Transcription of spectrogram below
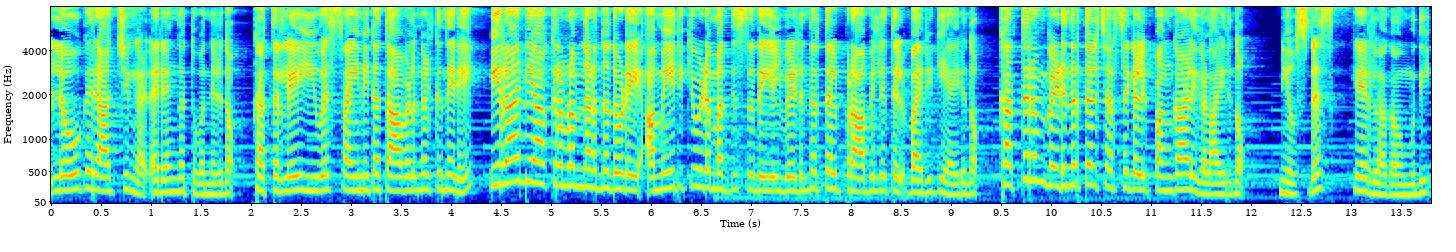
ലോകരാജ്യങ്ങൾ രംഗത്തു വന്നിരുന്നു. ഖത്തറിലെ യു എസ് സൈനിക താവളങ്ങൾക്ക് നേരെ ഇറാന്റെ ആക്രമണം നടന്നതോടെ അമേരിക്കയുടെ മധ്യസ്ഥതയിൽ വെടിനിർത്തൽ പ്രാബല്യത്തിൽ വരികയായിരുന്നു. ഖത്തറും വെടിനിർത്തൽ ചർച്ചകളിൽ പങ്കാളികളായിരുന്നു. News desk Kerala Kaumudi.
